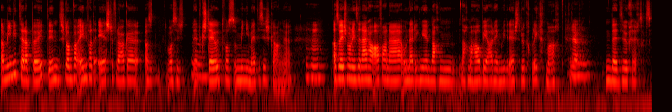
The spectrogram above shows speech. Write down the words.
an meine Therapeutin. Das ich eine der ersten Fragen, also, was sie hat gestellt was um meine Medis ist gegangen. Mhm. Also weißt du, als ich sie dann angefangen habe und dann irgendwie nach einem, nach einem halben Jahr haben wir wieder erst Rückblick gemacht. Ja. Und dann hat sie wirklich echt so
